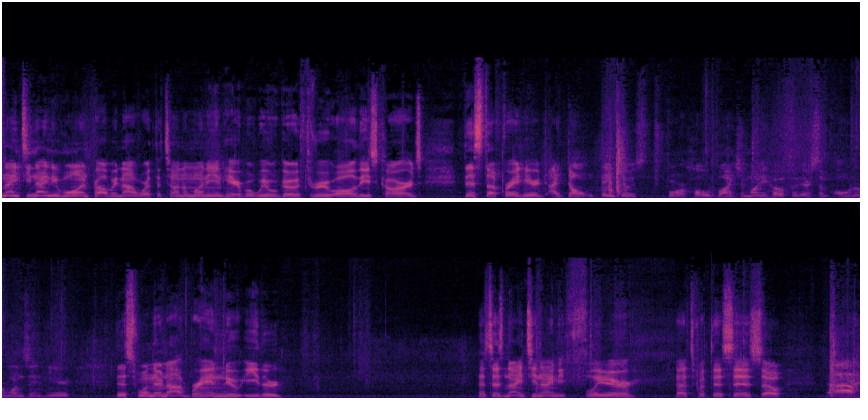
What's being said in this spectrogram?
1991, probably not worth a ton of money in here, but we will go through all these cards. This stuff right here, I don't think goes for a whole bunch of money. Hopefully there's some older ones in here. This one, they're not brand new either. That says 1990 Fleer. That's what this is. So, uh,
